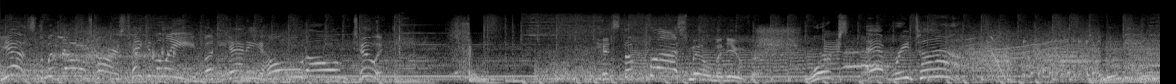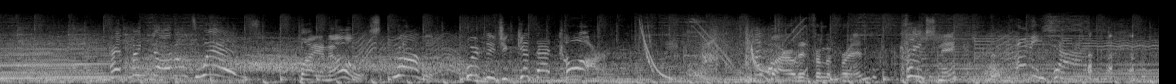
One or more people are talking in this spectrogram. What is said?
yes, the McDonald's car is taking the lead, but can he hold on to it? It's the Fries Mill maneuver. Works every time. And McDonald's wins! By a nose. Ronald, where did you get that car? I borrowed it from a friend. Thanks, Nick. Anytime!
